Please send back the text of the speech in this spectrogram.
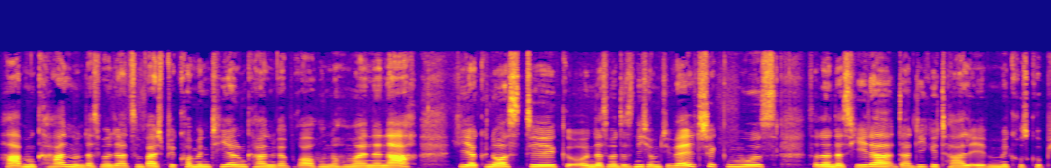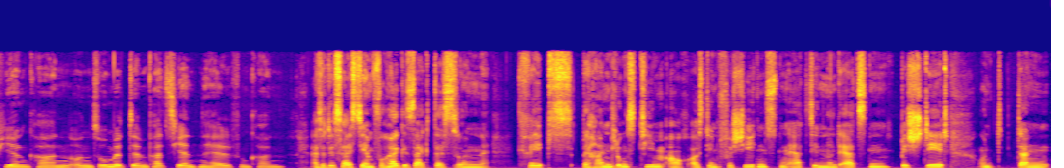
haben kann und dass man da zum Beispiel kommentieren kann, wir brauchen nochmal eine Nachdiagnostik und dass man das nicht um die Welt schicken muss, sondern dass jeder da digital eben mikroskopieren kann und somit dem Patienten helfen kann. Also das heißt, Sie haben vorher gesagt, dass so ein Krebsbehandlungsteam auch aus den verschiedensten Ärztinnen und Ärzten besteht und dann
